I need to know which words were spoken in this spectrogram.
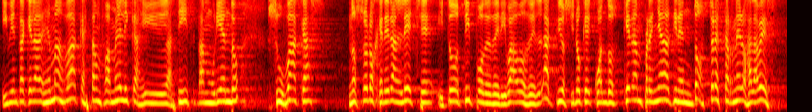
y mientras que las demás vacas están famélicas y así se están muriendo, sus vacas no solo generan leche y todo tipo de derivados del lácteo, sino que cuando quedan preñadas tienen dos, tres terneros a la vez.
